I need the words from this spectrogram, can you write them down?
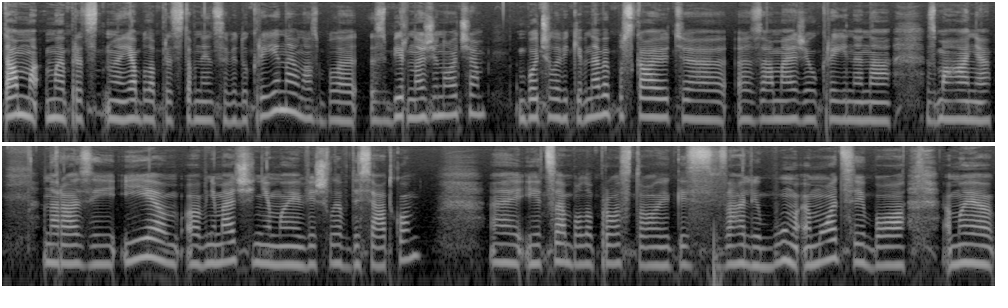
Там ми я була представницею від України. У нас була збірна жіноча, бо чоловіків не випускають е, е, за межі України на змагання наразі. І е, в Німеччині ми війшли в десятку. І це було просто якийсь взагалі бум емоцій, бо ми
